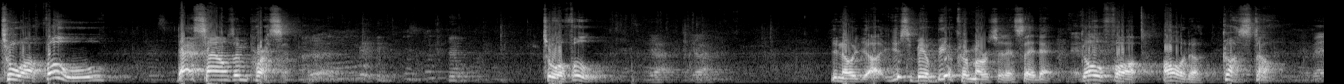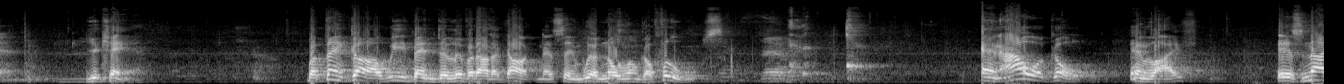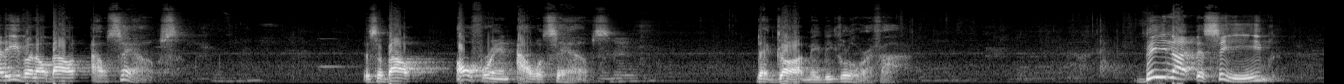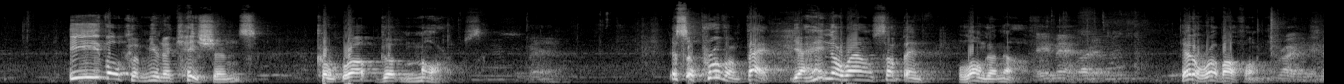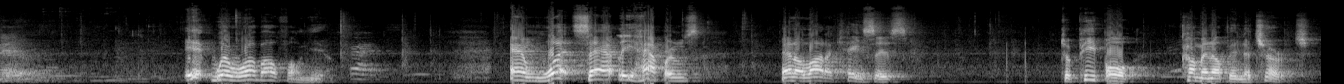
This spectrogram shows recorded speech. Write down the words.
To a fool, that sounds impressive. to a fool. Yeah, yeah. You know, uh, it used to be a beer commercial that said that. Amen. Go for all the gusto. Amen. You can. But thank God we've been delivered out of darkness and we're no longer fools. Amen. And our goal in life is not even about ourselves, it's about offering ourselves that God may be glorified. Be not deceived. Evil communications corrupt good morals. It's a proven fact. You hang around something long enough. Amen. It'll rub off on you. Right. Amen. It will rub off on you. Right. And what sadly happens in a lot of cases to people coming up in the church,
